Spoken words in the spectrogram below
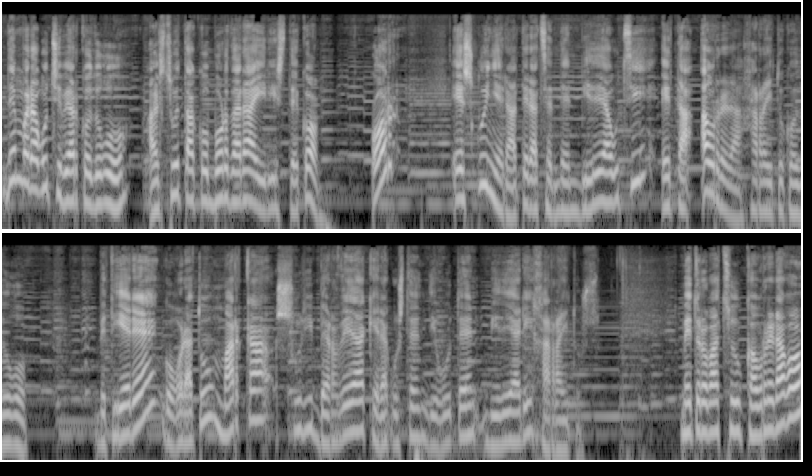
Denbora gutxi beharko dugu, alzuetako bordara iristeko. Hor, eskuinera ateratzen den bidea utzi eta aurrera jarraituko dugu. Beti ere, gogoratu marka zuri berdeak erakusten diguten bideari jarraituz. Metro batzuk aurrerago,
